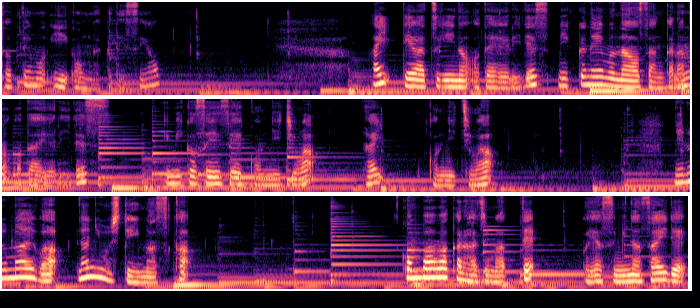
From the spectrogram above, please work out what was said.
とってもいい音楽ですよ。はいでは次のお便りです。ニックネームなおさんからのお便りです。由美子先生こんにちは。はいこんにちは。寝る前は何をしていますか？こんばんはから始まっておやすみなさいで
